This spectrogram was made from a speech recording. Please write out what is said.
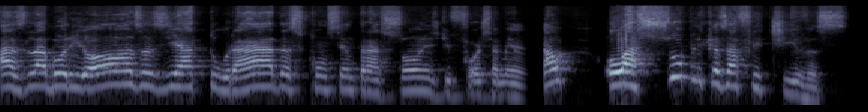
as laboriosas e aturadas concentrações de força mental ou as súplicas aflitivas.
